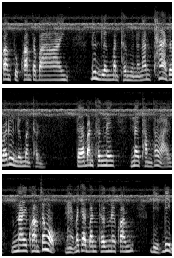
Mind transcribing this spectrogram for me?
ความสุขความสบายรื่นเริงบันเทิงอยู่ในนั้น ถ้าจะว่ารื่นเริงบันเทิง แต่บันเทิงในในธรรมทั้งหลาย ในความสงบนี่ยไม่ใช่บันเทิงในความดีดดิ้น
